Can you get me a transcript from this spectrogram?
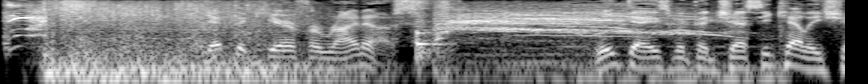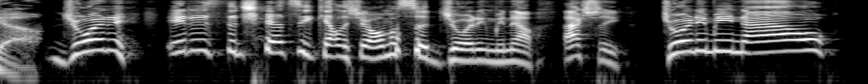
Get the cure for rhinos. Weekdays with the Jesse Kelly Show. Joining, it is the Jesse Kelly Show. Almost said joining me now. Actually, joining me now.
